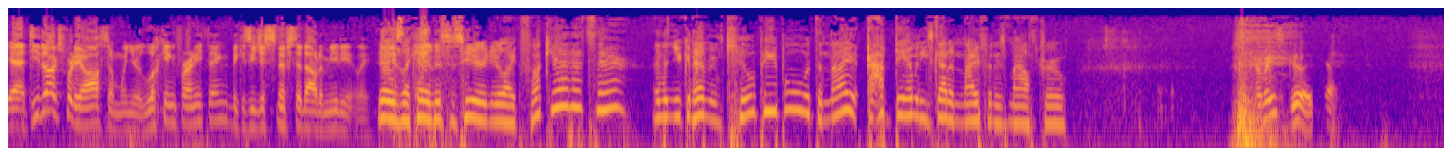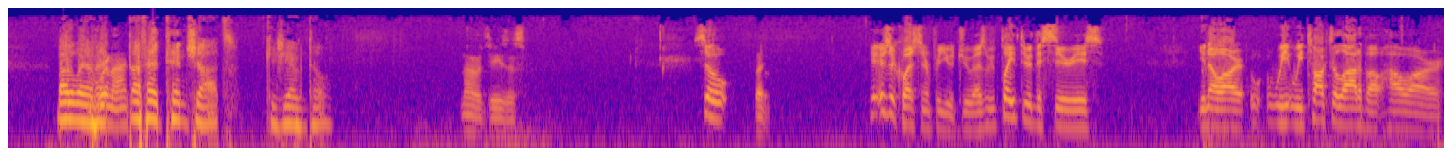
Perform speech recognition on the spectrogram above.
Yeah, D Dog's pretty awesome when you're looking for anything because he just sniffs it out immediately. Yeah, he's like, "Hey, this is here," and you're like, "Fuck yeah, that's there." And then you can have him kill people with the knife. God damn it, he's got a knife in his mouth, Drew. I mean, he's good. Yeah. By the way, I've We're had, not- I've had ten shots. In case you haven't told. No, Jesus. So, But- here's a question for you, Drew. As we played through this series, you know, our we we talked a lot about how our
